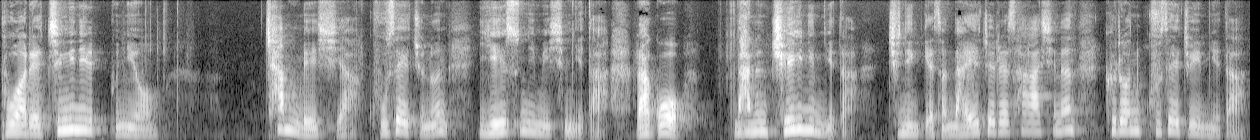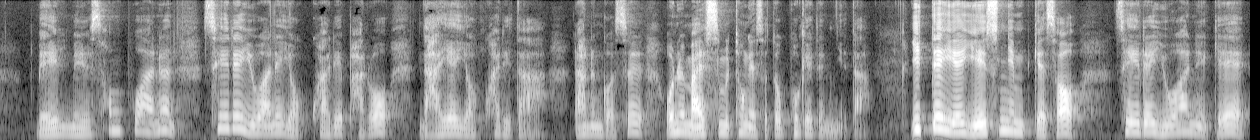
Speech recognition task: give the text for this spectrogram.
부활의 증인일 뿐이요. 참 메시아, 구세주는 예수님이십니다. 라고 나는 죄인입니다. 주님께서 나의 죄를 사하시는 그런 구세주입니다. 매일매일 선포하는 세례 요한의 역할이 바로 나의 역할이다. 라는 것을 오늘 말씀을 통해서도 보게 됩니다. 이때에 예수님께서 세례 요한에게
